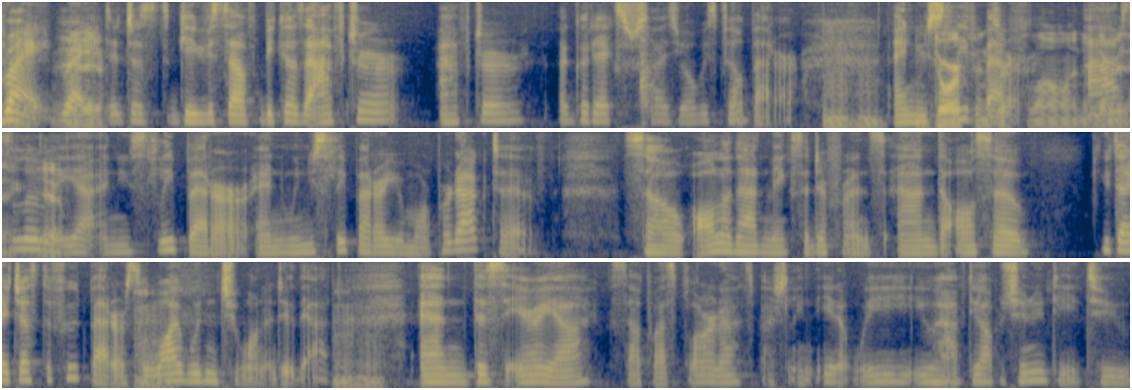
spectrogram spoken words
right, Yeah, right, yeah. just give yourself because after after a good exercise, you always feel better Mhm. and you sleep better. are flowing and everything. Absolutely, yeah. And you sleep better. And when you sleep better, you're more productive. So all of that makes a difference. And also, you digest the food better. So why wouldn't you want to do that? Mm-hmm. And this area, Southwest Florida, especially, you know, we you have the opportunity to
